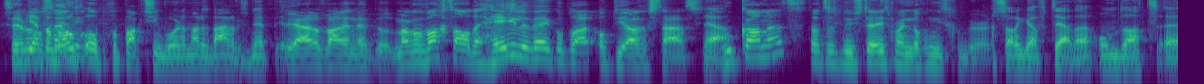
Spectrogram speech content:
Ze Ik heb hem ook opgepakt zien worden, maar dat waren dus nepbeelden. Ja, dat waren netbeelden. Maar we wachten al de hele week op, op die arrestatie. Hoe kan het dat het nu steeds maar nog niet gebeurt? Dat zal ik jou vertellen, omdat eh,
